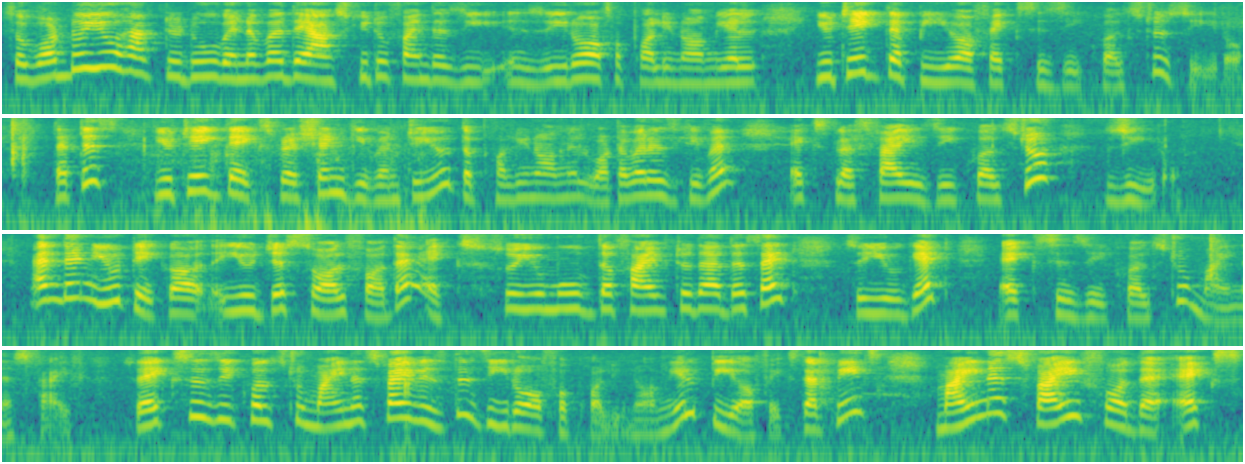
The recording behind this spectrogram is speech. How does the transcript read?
So what do you have to do whenever they ask you to find the zero of a polynomial? You take the p of x is equals to 0 that is you take the expression given to you the polynomial whatever is given x plus 5 is equals to 0 and then you take a you just solve for the x. So you move the 5 to the other side. So you get x is equals to minus 5 so x is equals to minus 5 is the 0 of a polynomial p of x. That means minus 5 for the x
